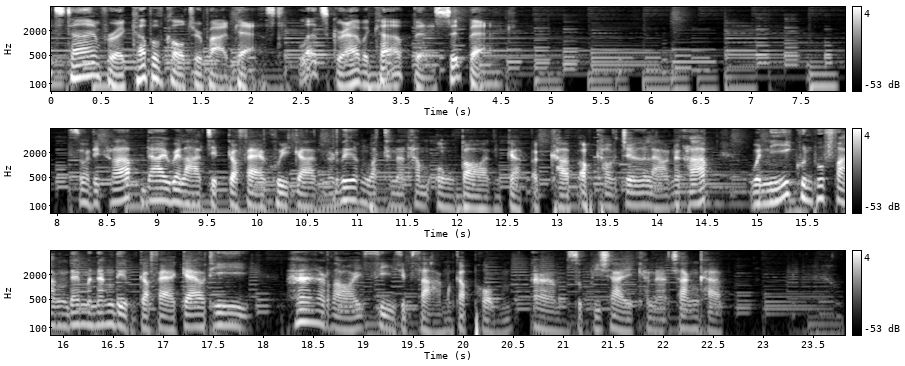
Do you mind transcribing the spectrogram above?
It's time for a cup of culture podcast. Let's grab a cup and sit back. สวัสดีครับ ได้เวลาจิบกาแฟคุยกันเรื่องวัฒนธรรมองค์กรกับ A Cup of Culture แล้วนะครับ วันนี้คุณผู้ฟังได้มานั่งดื่มกาแฟแก้วที่ 543 กับผม อาร์มสุพิชัย คณะช่างครับ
